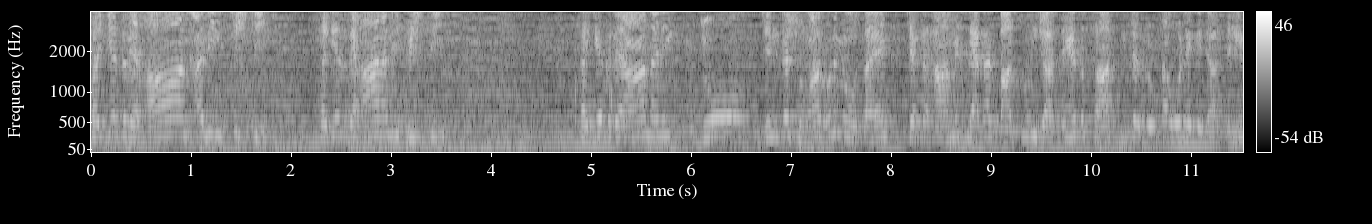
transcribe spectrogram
سید ریحان علی چشتی، سید ریحان علی بشتی، سید ریحان علی جو جن کا شمار ان میں ہوتا ہے کہ اگر عامر لیاقت باتھ روم جاتے ہیں تو ساتھ پیچھے لوٹا وہ لے کے جاتے ہیں۔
